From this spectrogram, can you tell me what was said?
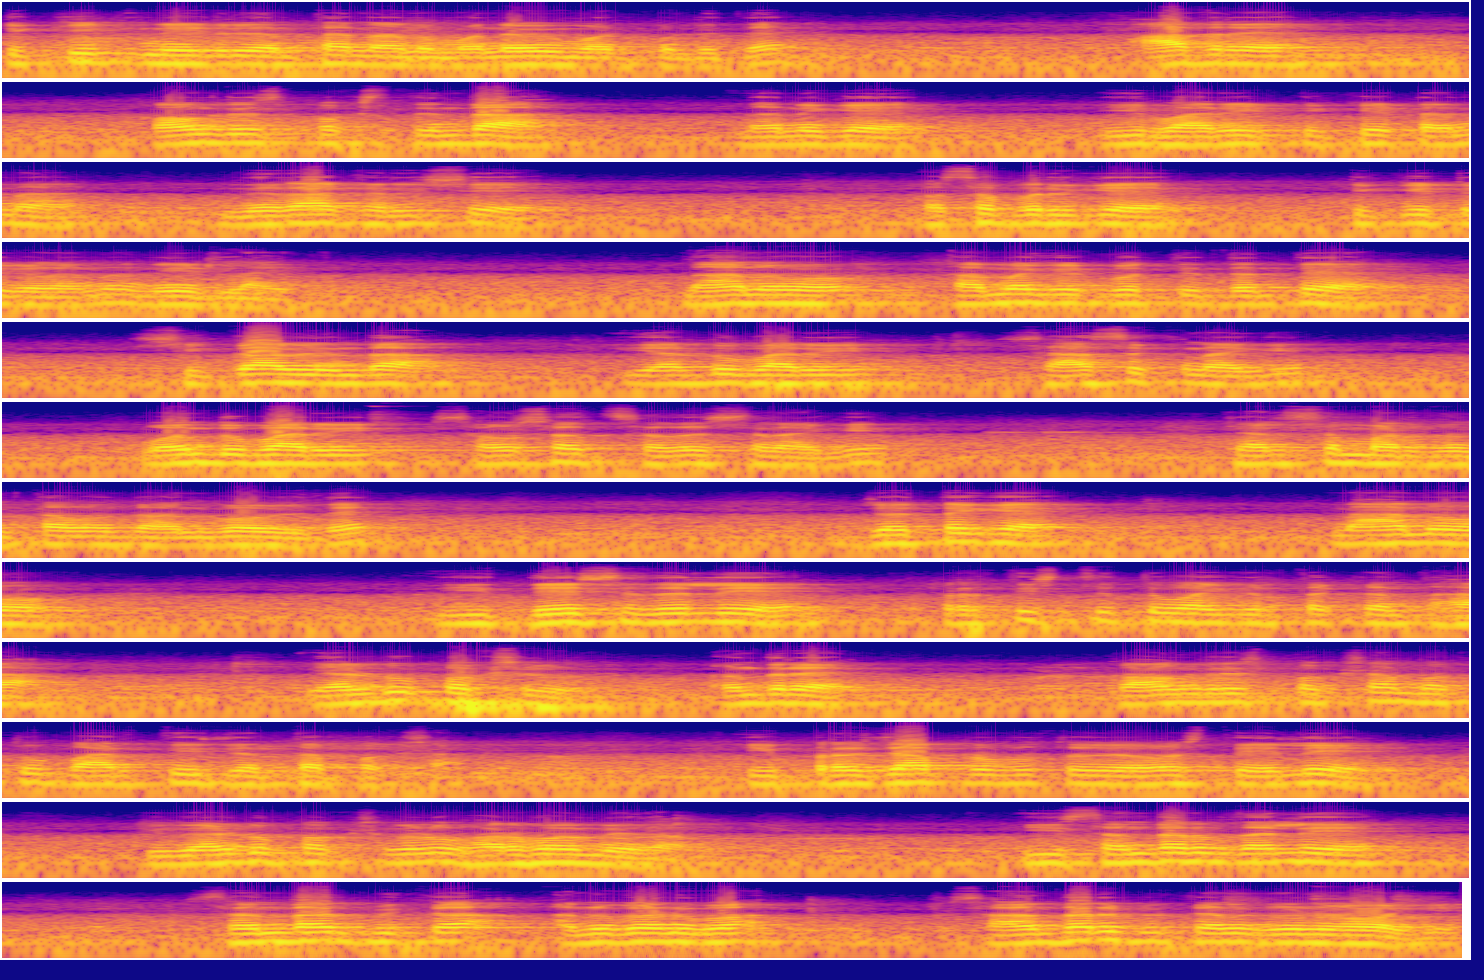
ಟಿಕೆಟ್ ನೀಡಿರಿ ಅಂತ ನಾನು ಮನವಿ ಮಾಡಿಕೊಂಡಿದ್ದೆ. ಆದರೆ ಕಾಂಗ್ರೆಸ್ ಪಕ್ಷದಿಂದ ನನಗೆ ಈ ಬಾರಿ ಟಿಕೆಟನ್ನು ನಿರಾಕರಿಸಿ ಹೊಸಬರಿಗೆ ಟಿಕೆಟ್ಗಳನ್ನು ನೀಡಲಾಯಿತು. ನಾನು ತಮಗೆ ಗೊತ್ತಿದ್ದಂತೆ ಶಿಗ್ಗಾವಿಂದ ಎರಡು ಬಾರಿ ಶಾಸಕನಾಗಿ, ಒಂದು ಬಾರಿ ಸಂಸತ್ ಸದಸ್ಯನಾಗಿ ಕೆಲಸ ಮಾಡಿದಂಥ ಒಂದು ಅನುಭವ ಇದೆ. ಜೊತೆಗೆ ನಾನು ಈ ದೇಶದಲ್ಲಿ ಪ್ರತಿಷ್ಠಿತವಾಗಿರ್ತಕ್ಕಂತಹ ಎರಡೂ ಪಕ್ಷಗಳು, ಅಂದರೆ ಕಾಂಗ್ರೆಸ್ ಪಕ್ಷ ಮತ್ತು ಭಾರತೀಯ ಜನತಾ ಪಕ್ಷ. ಈ ಪ್ರಜಾಪ್ರಭುತ್ವ ವ್ಯವಸ್ಥೆಯಲ್ಲಿ ಇವೆರಡು ಪಕ್ಷಗಳು ಹೊರಹೊಮ್ಮಿದಾವೆ ಈ ಸಂದರ್ಭದಲ್ಲಿ ಸಂದರ್ಭಿಕ ಅನುಗುಣ ಸಾಂದರ್ಭಿಕ ಅನುಗುಣವಾಗಿ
